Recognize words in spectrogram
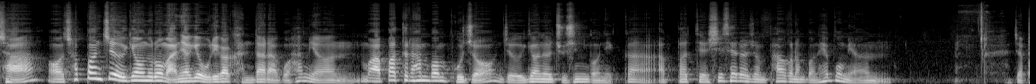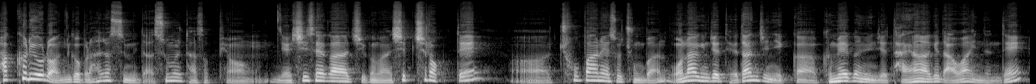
자, 어, 첫 번째 의견으로 만약에 우리가 간다라고 하면 뭐 아파트를 한번 보죠. 이제 의견을 주신 거니까 아파트의 시세를 좀 파악을 한번 해보면 이제 파크리오를 언급을 하셨습니다. 25평. 예, 시세가 지금 한 17억대 어, 초반에서 중반, 워낙 이제 대단지니까 금액은 이제 다양하게 나와 있는데,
